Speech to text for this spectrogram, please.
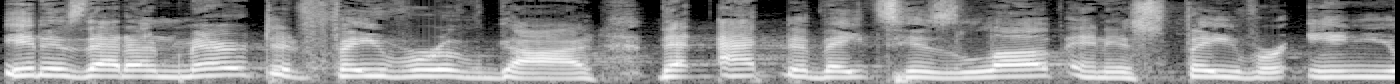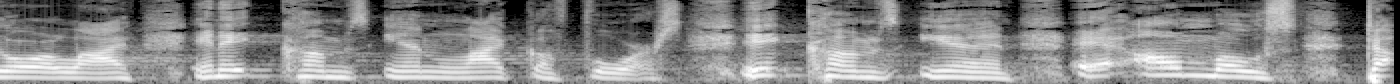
It is that unmerited favor of God that activates His love and His favor in your life, and it comes in like a force. It comes in eh, almost to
